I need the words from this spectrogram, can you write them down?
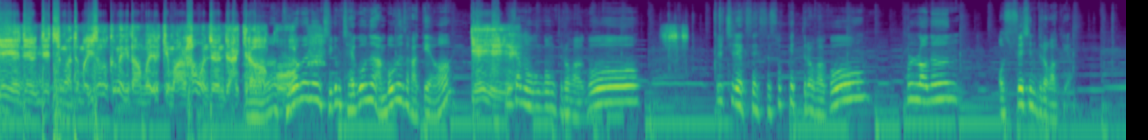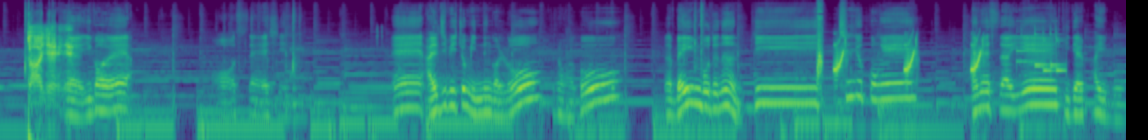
예, 예, 이제, 이제 친구한테 뭐 이 정도 금액이다 뭐 이렇게 말을 하고 이제, 이제 할기라 어, 갖고. 그러면은 지금 재고는 안 보면서 갈게요. 예, 예, 예. 13500 들어가고 17XX 소켓 들어가고 쿨러는 어쌔신 들어갈게요. 아, 예, 예. 네, 이거에 어세신 에 RGB 좀 있는 걸로 들어가고 메인보드는 B760에 MSI에 DDR5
